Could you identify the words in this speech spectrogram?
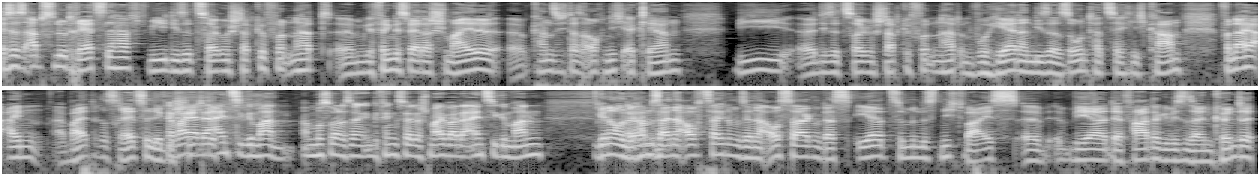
Es ist absolut rätselhaft, wie diese Zeugung stattgefunden hat. Ähm, Gefängniswärter Schmeil äh, kann sich das auch nicht erklären, wie äh, diese Zeugung stattgefunden hat und woher dann dieser Sohn tatsächlich kam. Von daher ein weiteres Rätsel der Er war ja Geschichte. der einzige Mann. Man muss man das sagen, Gefängniswärter Schmei war der einzige Mann. Genau, und wir Ähm, haben seine Aufzeichnung, seine Aussagen, dass er zumindest nicht weiß, äh, wer der Vater gewesen sein könnte.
